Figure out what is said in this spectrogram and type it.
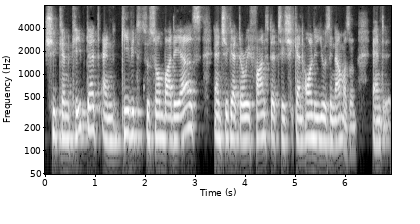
she can keep that and give it to somebody else and she get a refund that she can only use in Amazon. And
